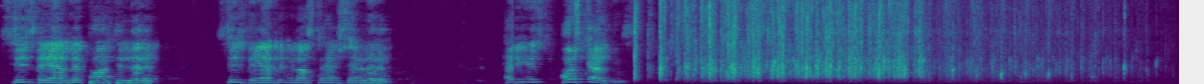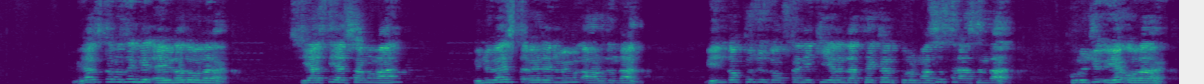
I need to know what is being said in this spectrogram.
siz değerli partililerim, siz değerli Milaslı hemşerilerim, hepiniz hoş geldiniz. Milas'ımızın bir evladı olarak siyasi yaşamıma üniversite öğrenimimin ardından 1992 yılında tekrar kurulması sırasında kurucu üye olarak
